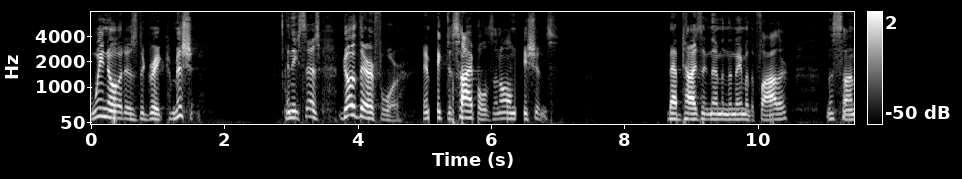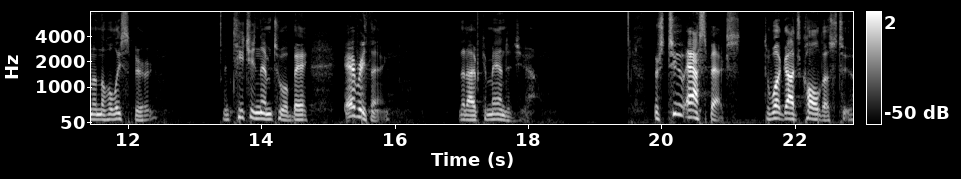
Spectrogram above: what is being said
We know it as the Great Commission. And he says, Go therefore and make disciples in all nations, baptizing them in the name of the Father, and the Son, and the Holy Spirit and teaching them to obey everything that I've commanded you. There's two aspects to what God's called us to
